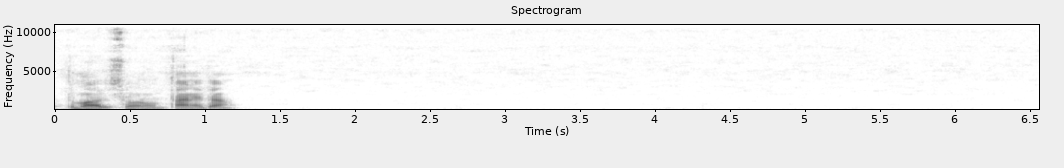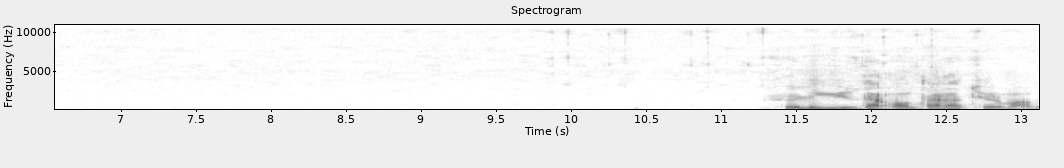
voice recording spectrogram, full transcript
Attım abi son 10 tane daha. Şöyle 100'den 10 tane atıyorum abi.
